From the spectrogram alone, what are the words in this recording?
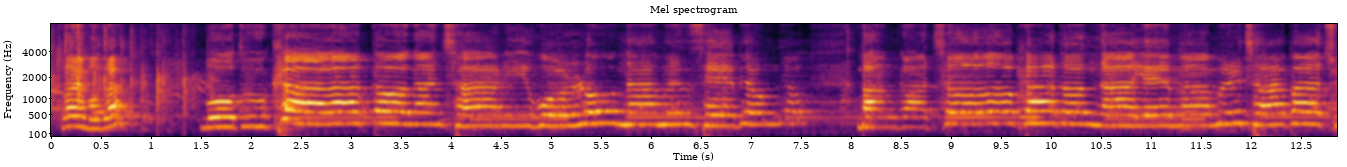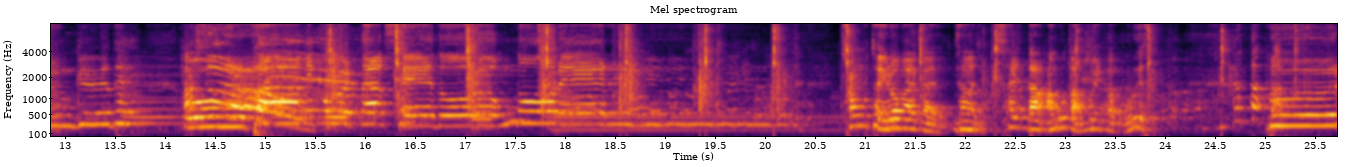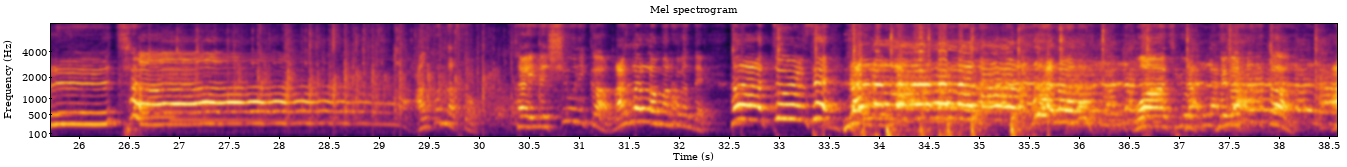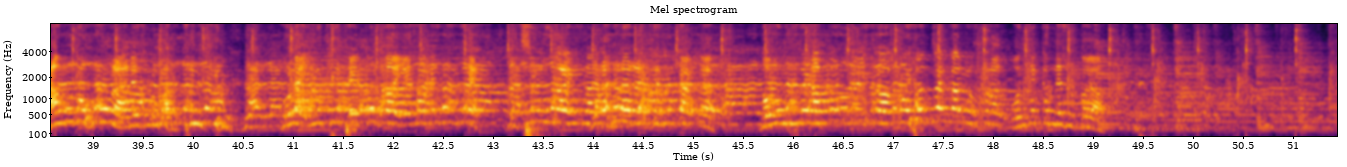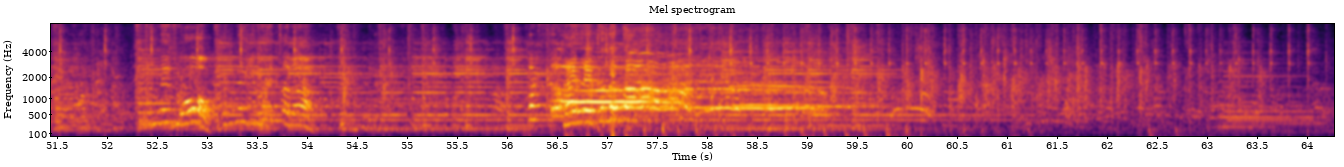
그 다음에 뭐더라? 모두가 떠난 자리 홀로 남은 새벽녘 망가져 가던 나의 맘을 잡아준 그대 오늘 밤이 꿈을 딱 처음부터 이런 거 할까 이상하지? 사실 나 아무것도 안 보니까 모르겠어 부르자 안 끝났어. 자 이제 쉬우니까 랄랄라만 하면 돼. 하나 둘 셋. 랄랄라랄랄랄랄랄랄랄. 와 지금 내가 하니까 아무도 호응을 안 해주는 것 같은 느낌. 원래 이렇게 될 건가 예상했는데 이 친구가 이 랄랄라랄 계속 할 거야. 너무 무대가 떨어져 있어갖고 현장감이 없어가지고 언제 끝내줄 거야? 끝내줘. 끝내기로 했잖아.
